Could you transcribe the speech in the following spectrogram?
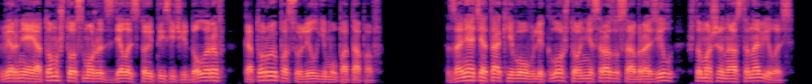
вернее о том, что сможет сделать с той тысячей долларов, которую посулил ему Потапов. Занятие так его увлекло, что он не сразу сообразил, что машина остановилась.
